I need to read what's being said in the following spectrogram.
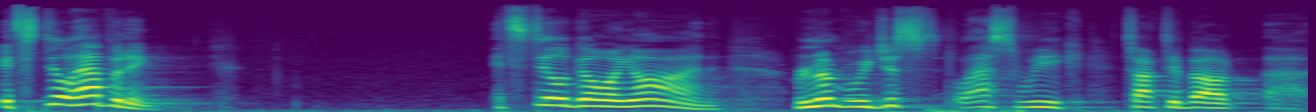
it's still happening. It's still going on. Remember, we just last week talked about uh,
